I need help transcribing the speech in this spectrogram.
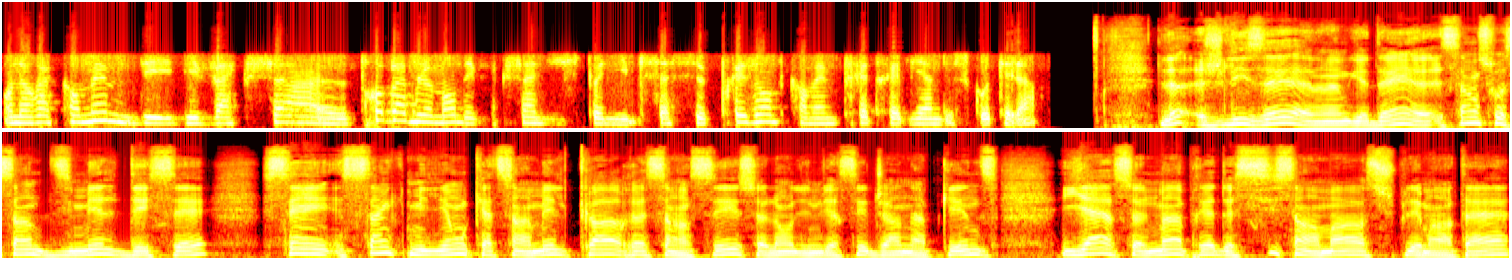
on aura quand même des, des vaccins, euh, probablement des vaccins disponibles. Ça se présente quand même très très bien de ce côté-là. Là, je lisais, euh, Mme Guédin, 170 euh, 000 décès, 5, 5 400 000 cas recensés selon l'Université John Hopkins. Hier seulement, près de 600 morts supplémentaires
